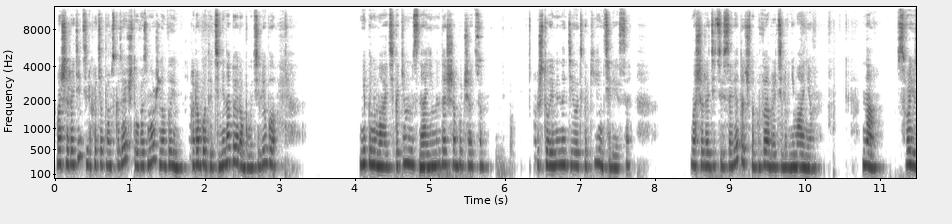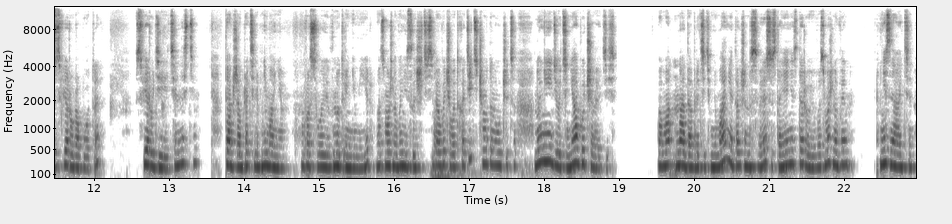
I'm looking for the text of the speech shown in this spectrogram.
Ваши родители хотят вам сказать, что, возможно, вы работаете не на той работе, либо не понимаете, какими знаниями дальше обучаться что именно делать, какие интересы. Ваши родители советуют, чтобы вы обратили внимание на свою сферу работы, сферу деятельности. Также обратили внимание в свой внутренний мир. Возможно, вы не слышите себя, вы чего-то хотите чему-то научиться, но не идете, не обучаетесь. Вам надо обратить внимание также на свое состояние здоровья. Возможно, вы не знаете,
